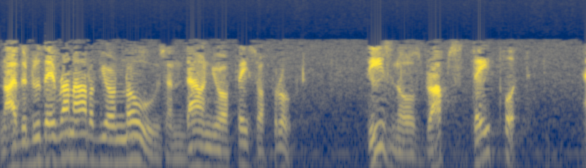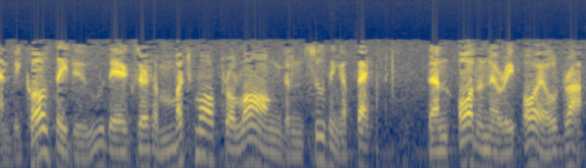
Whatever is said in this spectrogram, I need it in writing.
neither do they run out of your nose and down your face or throat. These nose drops stay put, and because they do, they exert a much more prolonged and soothing effect than ordinary oil drops.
